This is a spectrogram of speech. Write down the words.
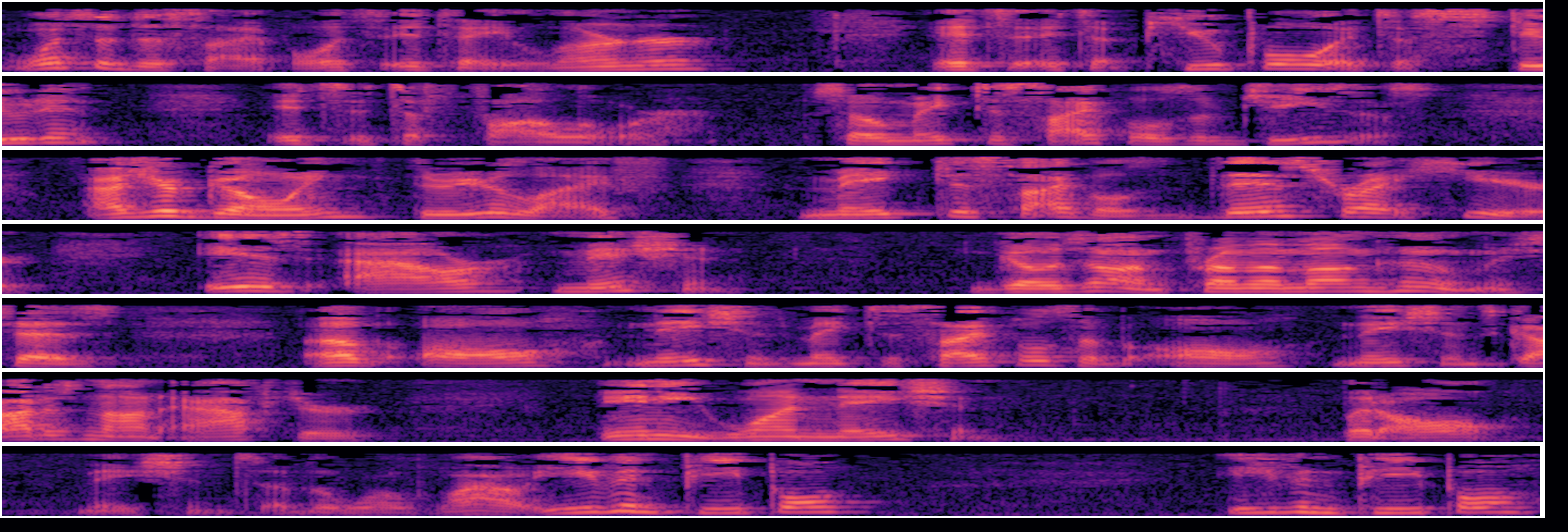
What's a disciple? It's it's a learner. It's it's a pupil. It's a student. It's it's a follower. So make disciples of Jesus. As you're going through your life, make disciples. This right here is our mission. It goes on, from among whom? He says, of all nations. Make disciples of all nations. God is not after any one nation, but all nations of the world. Wow. Even people, even people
